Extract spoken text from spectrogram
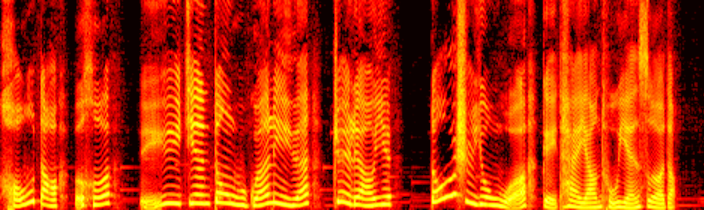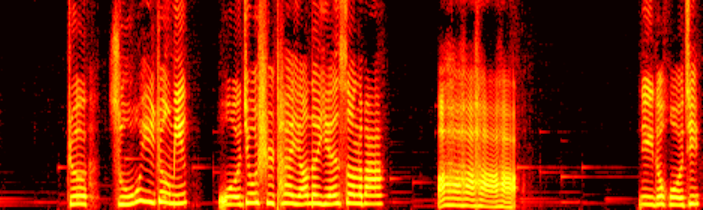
猴岛和遇见动物管理员这两页，都是用我给太阳涂颜色的。这足以证明我就是太阳的颜色了吧？啊哈哈哈哈！你的伙计，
